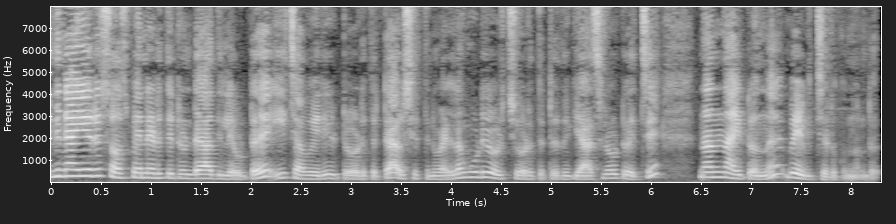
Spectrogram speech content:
ഇതിനായി ഒരു സോസ് പാൻ എടുത്തിട്ടുണ്ട്. അതിലോട്ട് ഈ ചവരി ഇട്ട് കൊടുത്തിട്ട് ആവശ്യത്തിന് വെള്ളം കൂടി ഒഴിച്ചു കൊടുത്തിട്ട് ഇത് ഗ്യാസിലോട്ട് വെച്ച് നന്നായിട്ടൊന്ന് വേവിച്ചെടുക്കുന്നുണ്ട്.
